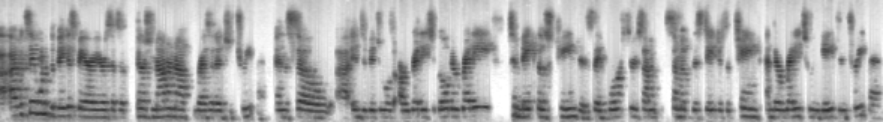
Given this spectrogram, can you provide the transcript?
I would say one of the biggest barriers is that there's not enough residential treatment. And so uh, individuals are ready to go. They're ready to make those changes. They've worked through some, some of the stages of change and they're ready to engage in treatment.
